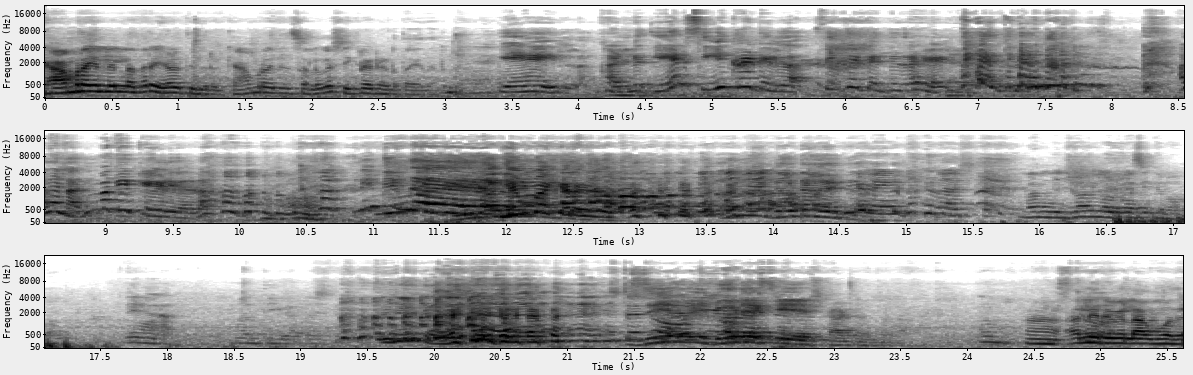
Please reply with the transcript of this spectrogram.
ಕ್ಯಾಮ್ರಾ ಇಲ್ಲಿಲ್ಲ ಅಂದ್ರೆ ಹೇಳ್ತಿದ್ರು. ಕ್ಯಾಮ್ರಾ ಇದ್ದ ಸಲುವಾಗಿ ಸೀಕ್ರೆಟ್ ಇಡ್ತಾ ಇದ್ದಾರೆ. ಏ ಇಲ್ಲ. ಖಂಡಿತ ಏನ್ ಸೀಕ್ರೆಟ್ ಇಲ್ಲ. ಸೀಕ್ರೆಟ್ ಇದ್ದಿದ್ರೆ ಹೇಳ್ತಾ ಇದ್ದೆ. ಅಲ್ಲ ನನ್ ಬಗ್ಗೆ ಕೇಳಿ ಅಲ್ಲ. ನಿಮ್ಮ ಬಗ್ಗೆ ಇಲ್ಲ. ನಿಜವಾಗ್ಲೂ ಇಲ್ಲ. ಜೋಡಿ ಸ್ಟಾರ್ಟ್ ಅಂತ ಅಲ್ಲಿ ರಿವೀಲ್ ಆಗ್ಬೋದು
